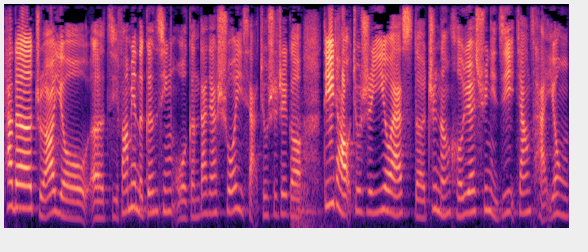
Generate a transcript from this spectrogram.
它的主要有呃几方面的更新，我跟大家说一下，就是这个第一条，就是 EOS 的智能合约虚拟机将采用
